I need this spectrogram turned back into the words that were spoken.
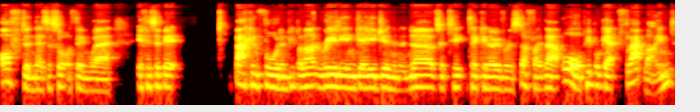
often there's a sort of thing where if it's a bit back and forward and people aren't really engaging and the nerves are t- taking over and stuff like that, or people get flatlined,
